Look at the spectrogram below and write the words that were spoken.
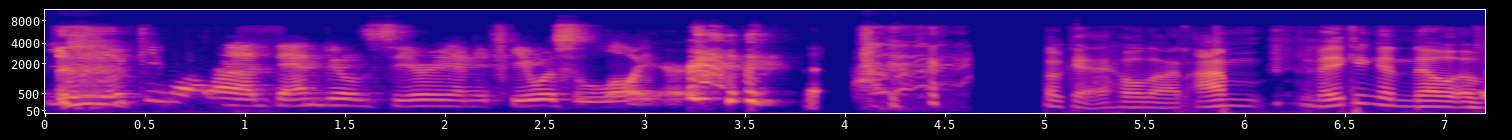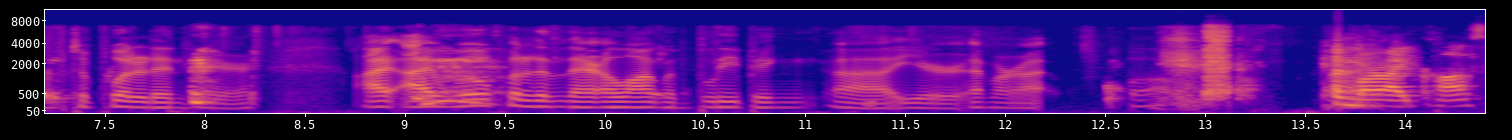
you're looking at uh, Dan Bilzerian if he was a lawyer. Okay, hold on. I'm making a note of to put it in here. I, I will put it in there along with bleeping uh, your MRI. Well, MRI cost.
